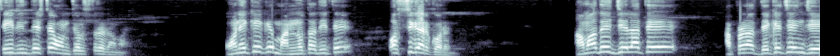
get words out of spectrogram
সেই নির্দেশটাই অঞ্চল স্তরে নামায়। অনেকে একে মান্যতা দিতে অস্বীকার করেন। আমাদের জেলাতে আপনারা দেখেছেন যে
